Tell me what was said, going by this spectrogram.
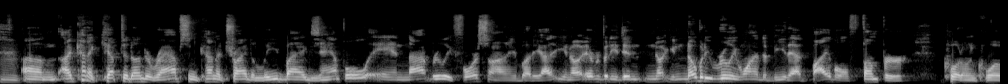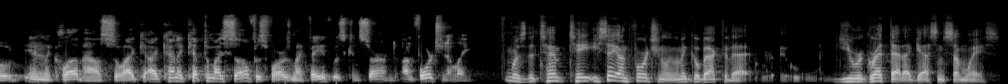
mm. um, I kind of kept it under wraps and kind of tried to lead by example and not really force on anybody. I, you know, everybody didn't. No, nobody really wanted to be that Bible thumper, quote unquote, in yeah. the clubhouse. So I, I kind of kept to myself as far as my faith was concerned. Unfortunately was the temptation? You say unfortunately. Let me go back to that. You regret that, I guess, in some ways.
